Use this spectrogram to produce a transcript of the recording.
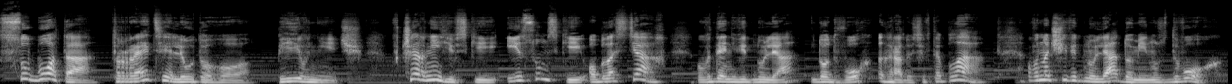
Субота, 3 лютого, північ Чернігівській і Сумській областях в день від 0 до 2 градусів тепла, вночі від 0 до мінус 2.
